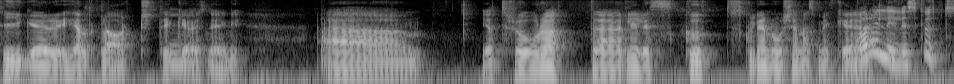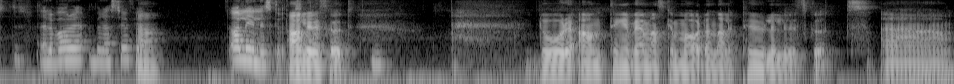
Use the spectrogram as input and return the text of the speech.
Tiger helt klart tycker jag är snygg. Ehm, jag tror att uh, Lille Skutt skulle jag nog kännas mycket... Var det Lille Skutt? Eller var det, läste jag fel? Ja. Ja, Lille Skutt. Ja, Lille Skutt. Då är det antingen vem man ska mörda, Nalle Puh eller Lille Skutt. Ehm,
